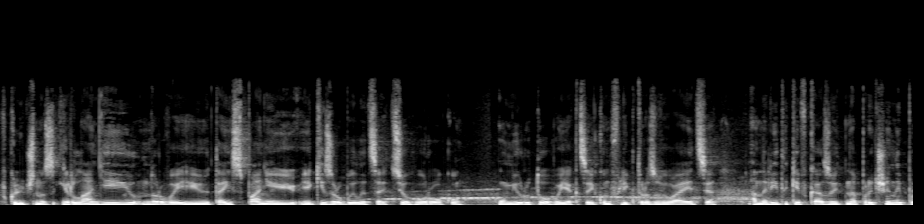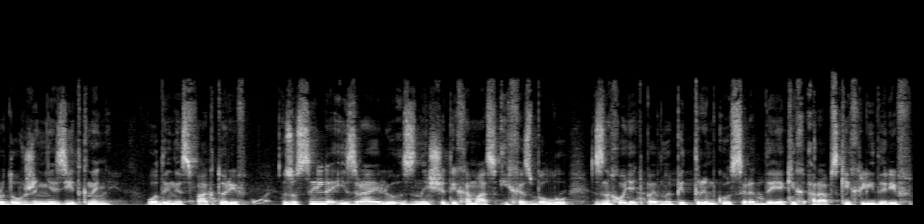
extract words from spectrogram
включно з Ірландією, Норвегією та Іспанією, які зробили це цього року. У міру того, як цей конфлікт розвивається, аналітики вказують на причини продовження зіткнень. Один із факторів зусилля Ізраїлю знищити Хамас і Хезболлу знаходять певну підтримку серед деяких арабських лідерів.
